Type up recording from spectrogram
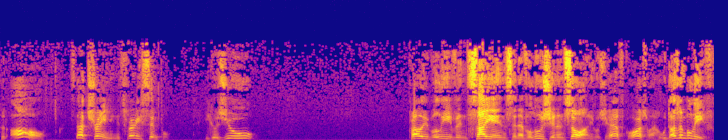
said, Oh, it's not training. It's very simple. He goes, You probably believe in science and evolution and so on. He goes, Yeah, of course. Well, who doesn't believe?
